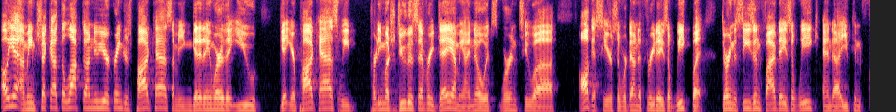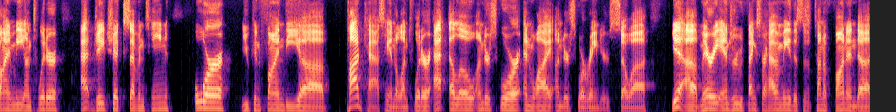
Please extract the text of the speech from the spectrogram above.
Oh yeah, I mean, check out the Locked On New York Rangers podcast. I mean, you can get it anywhere that you get your podcast. We pretty much do this every day. I mean, I know it's we're into uh, August here, so we're down to three days a week, but during the season, five days a week. And uh, you can find me on Twitter at jchick17, or you can find the uh, podcast handle on Twitter at lo underscore ny underscore Rangers. So uh, yeah, uh, Mary, Andrew, thanks for having me. This is a ton of fun, and uh,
